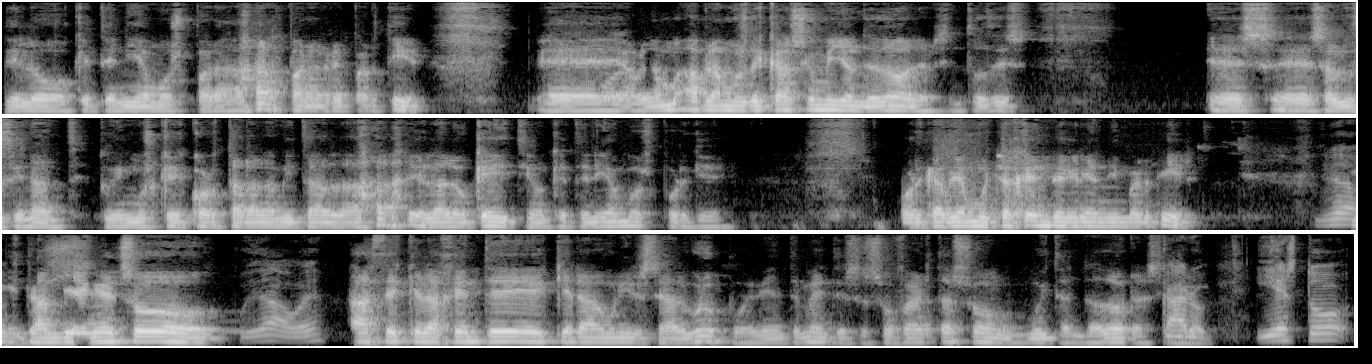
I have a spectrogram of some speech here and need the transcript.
de lo que teníamos para, para repartir. Eh, hablamos, hablamos, de casi un millón de dólares, entonces es, es alucinante. Tuvimos que cortar a la mitad la, el allocation que teníamos porque, porque había mucha gente queriendo invertir y también eso ¿eh? hace que la gente quiera unirse al grupo, evidentemente. Esas ofertas son muy tentadoras. Claro, y, esto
